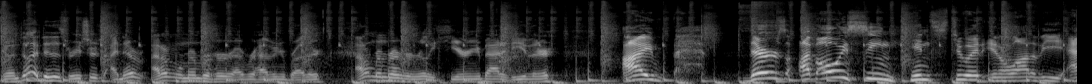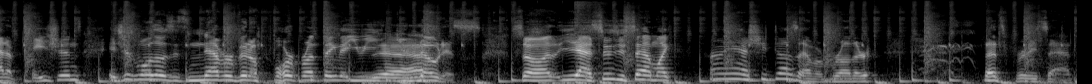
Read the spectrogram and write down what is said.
You know, until I did this research, I never, I don't remember her ever having a brother. I don't remember ever really hearing about it either. I there's I've always seen hints to it in a lot of the adaptations. It's just one of those. It's never been a forefront thing that you, you notice. So uh, yeah, as soon as you say, it, I'm like, oh yeah, she does have a brother. That's pretty sad.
